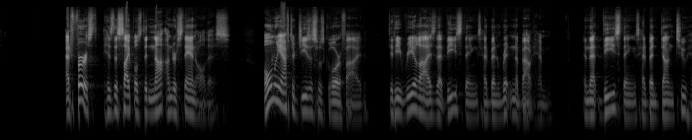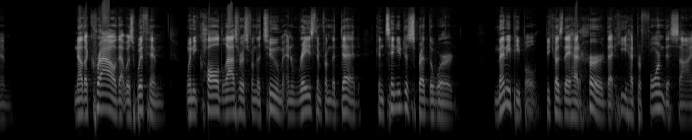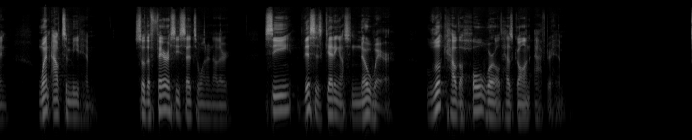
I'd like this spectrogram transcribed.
At first, his disciples did not understand all this. Only after Jesus was glorified did he realize that these things had been written about him and that these things had been done to him. Now, the crowd that was with him when he called Lazarus from the tomb and raised him from the dead continued to spread the word. Many people, because they had heard that he had performed this sign, went out to meet him. So the Pharisees said to one another, See, this is getting us nowhere. Look how the whole world has gone after him.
